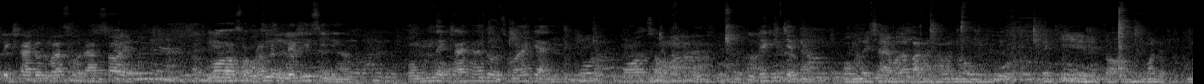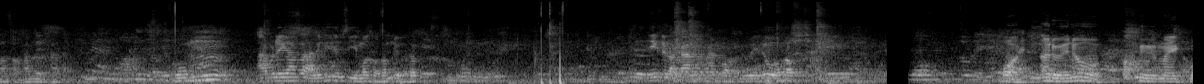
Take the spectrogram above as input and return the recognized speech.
เด็กชายดนวัฒน์โสดาสร้อยมสองทับหนึ่งเลขที่สี่ครับ ผมเด็กชายธนดลสมัยแก่นมสองทับหนึ่งเลขที่เจ็ดครับ ผมเด็กชายวรบัตรนะครับนงเลขที่12มม2ทับ1ครับ ผม อาบริการศาสตร์เลขที่14ม2 3 1ครับ นี่คือหลักการทำงานบอร์ดดูโนครับ บอร์ด Arduino คือไมโคร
